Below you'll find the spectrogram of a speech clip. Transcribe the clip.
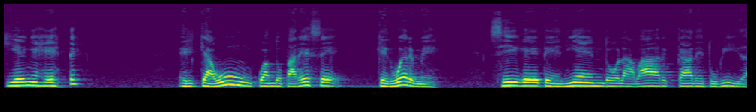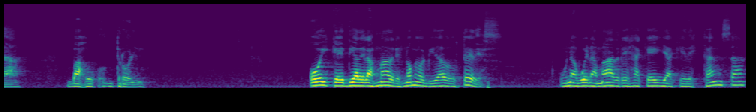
quién es este? El que aún cuando parece que duerme, sigue teniendo la barca de tu vida bajo control. Hoy que es Día de las Madres, no me he olvidado de ustedes. Una buena madre es aquella que descansa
